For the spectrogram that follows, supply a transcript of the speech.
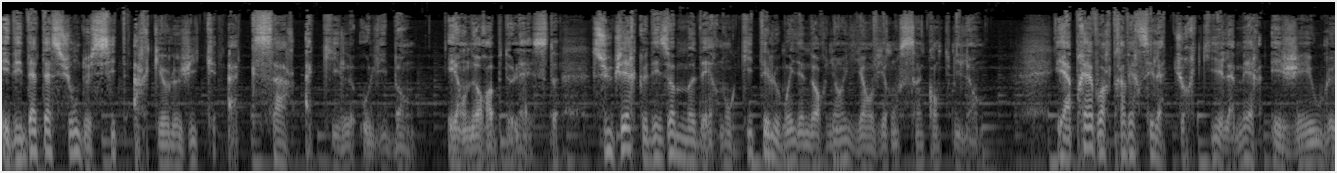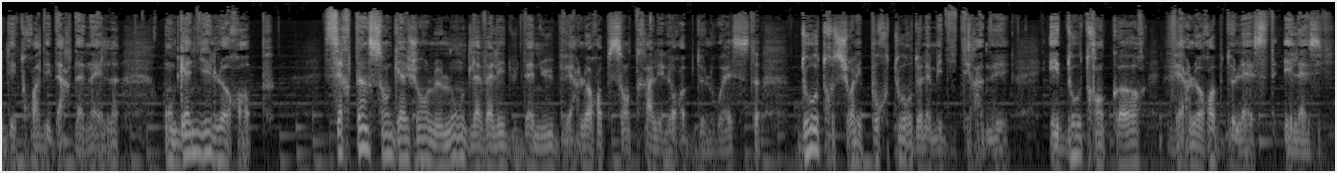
et des datations de sites archéologiques à Ksar Akil au Liban et en Europe de l'Est suggèrent que des hommes modernes ont quitté le Moyen-Orient il y a environ 50 000 ans et après avoir traversé la Turquie et la mer Égée ou le détroit des Dardanelles, ont gagné l'Europe, certains s'engageant le long de la vallée du Danube vers l'Europe centrale et l'Europe de l'Ouest, d'autres sur les pourtours de la Méditerranée, et d'autres encore vers l'Europe de l'Est et l'Asie.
